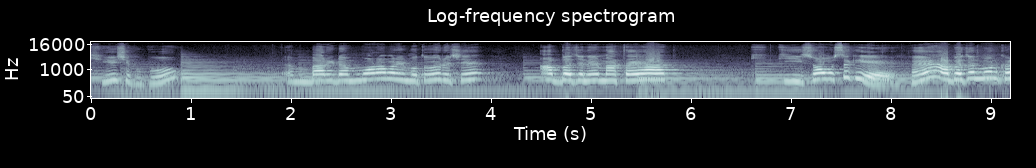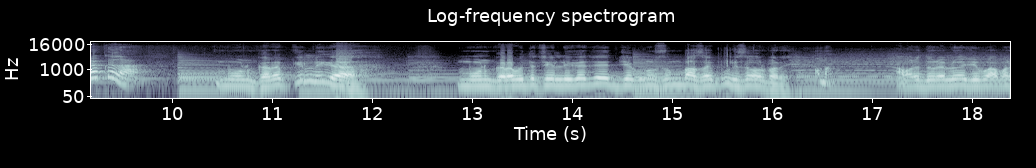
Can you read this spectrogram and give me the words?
কি হয়েছে বুবু বাড়িটা মরা বাড়ির মতো হয়ে রয়েছে। আব্বাজানের মাথায় হাত। কি- সমস্যা কি? হ্যাঁ আব্বাজান মন খারাপ খেলা মন খারাপ কি লিগা? মন খারাপ হইতে চেয়ে লিগা যে যে কোনো সময় বাসায় পুলিশ হওয়ার পারে। আমার দৌড়ে লয়ে যাব আমার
